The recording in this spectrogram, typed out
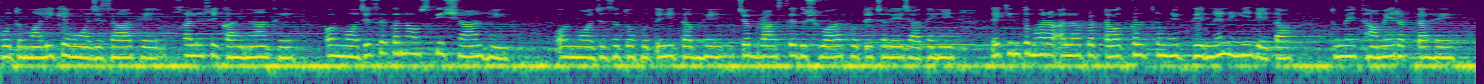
वो तो मालिक के मुआजात है खाल कायनत है। और मुआजे करना उसकी शान है। और मुआजे तो होते ही तब है, जब रास्ते दुशवार होते चले जाते हैं। लेकिन तुम्हारा अल्लाह पर तवक्ल तुम्हें गिरने नहीं देता, तुम्हें थामे रखता है।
